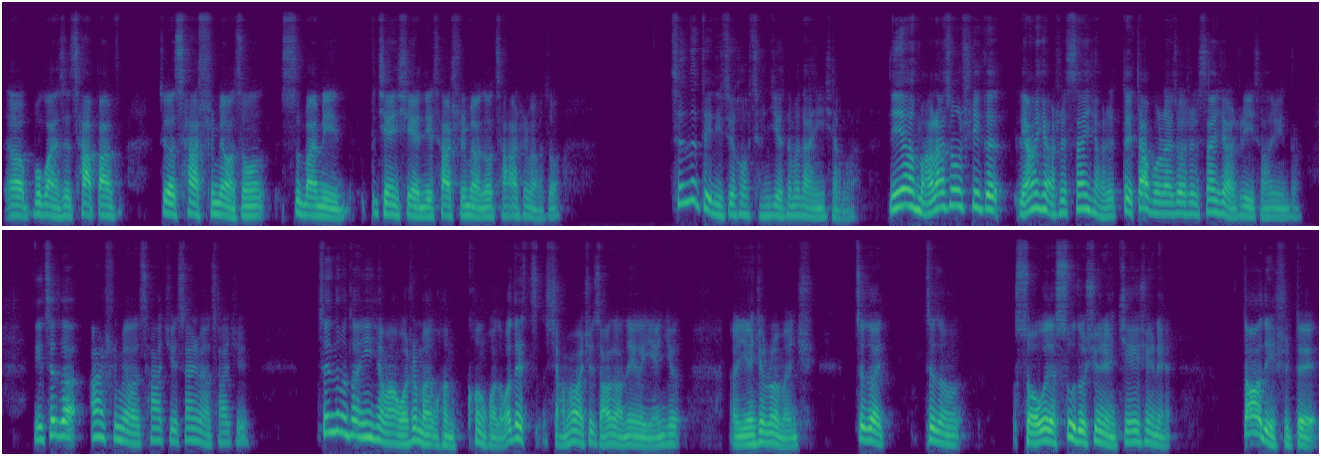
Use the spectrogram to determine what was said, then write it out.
呃，不管是差半，这个差十秒钟，四百米间歇你差十秒钟，差二十秒钟，真的对你最后成绩有那么大影响吗？你要马拉松是一个两小时、三小时，对大部分来说是三小时以上的运动。你这个二十秒的差距、三十秒差距，真那么大影响吗？我是蛮很困惑的。我得想办法去找找那个研究，呃，研究论文去。这个这种所谓的速度训练、间歇训练，到底是对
